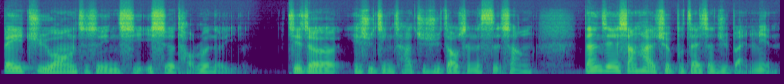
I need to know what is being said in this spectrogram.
悲剧往往只是引起一时的讨论而已。接着，也许警察继续造成了死伤，但这些伤害却不再占据版面。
